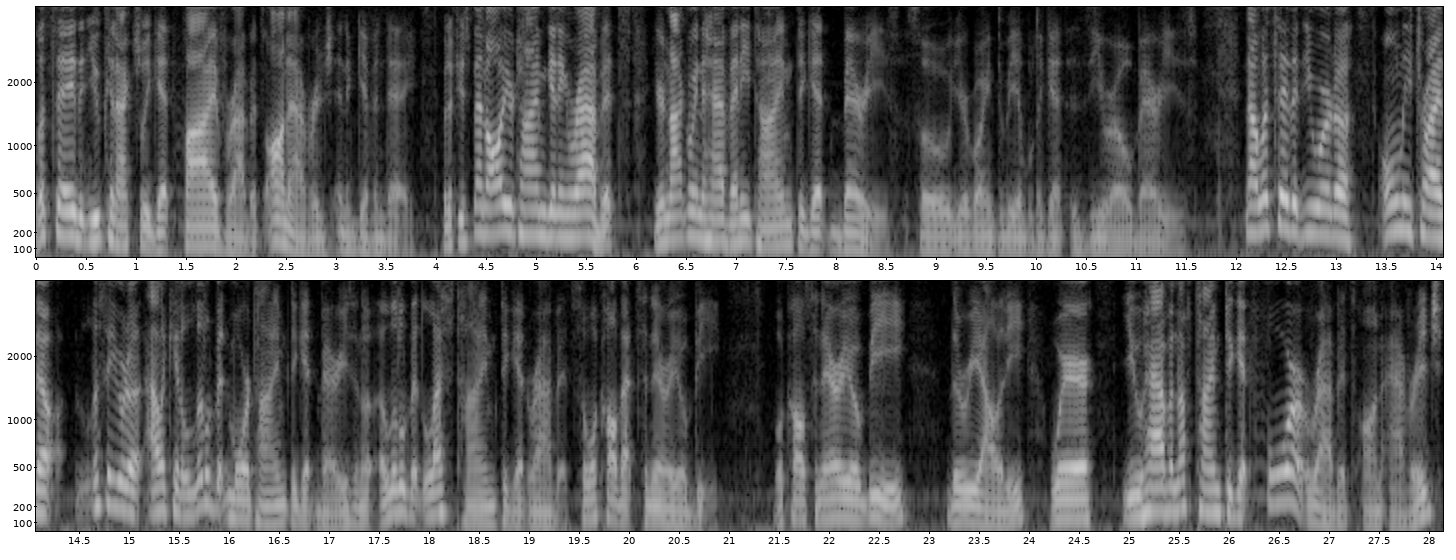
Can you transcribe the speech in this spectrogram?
let's say that you can actually get five rabbits on average in a given day. But if you spend all your time getting rabbits, you're not going to have any time to get berries. So you're going to be able to get zero berries. Now let's say that you were to only try to, let's say you were to allocate a little bit more time to get berries and a, little bit less time to get rabbits. So we'll call that scenario B. We'll call scenario B the reality where you have enough time to get four rabbits on average.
